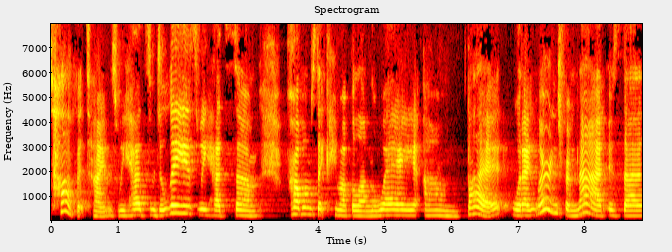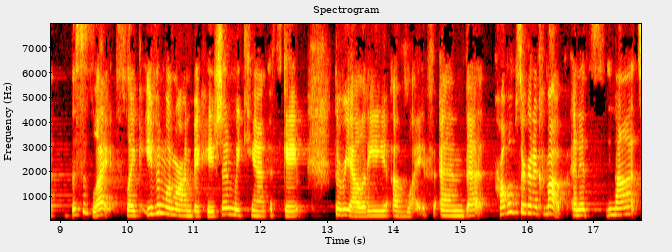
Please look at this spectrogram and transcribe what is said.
tough at times. We had some delays, we had some problems that came up along the way. Um, but what I learned from that is that this is life. Like, even when we're on vacation, we can't escape the reality of life and that problems are going to come up. And it's not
